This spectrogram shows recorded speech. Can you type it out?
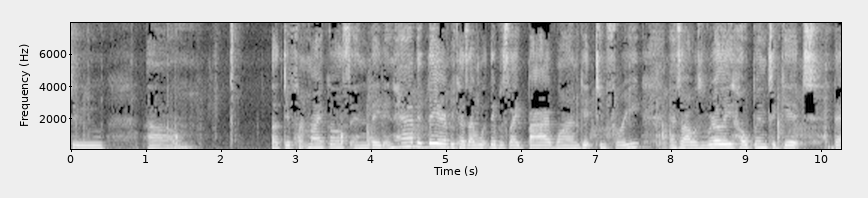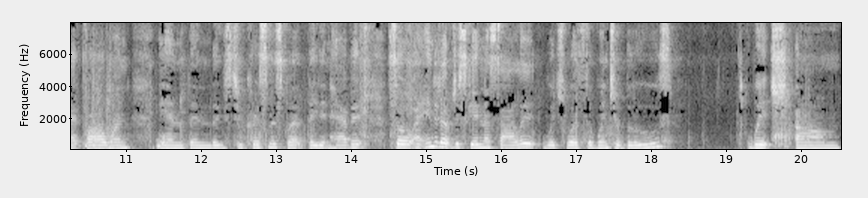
to um, a different Michael's and they didn't have it there because I it was like buy one get two free and so I was really hoping to get that fall one and then these two Christmas but they didn't have it so I ended up just getting a solid which was the winter blues which um,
